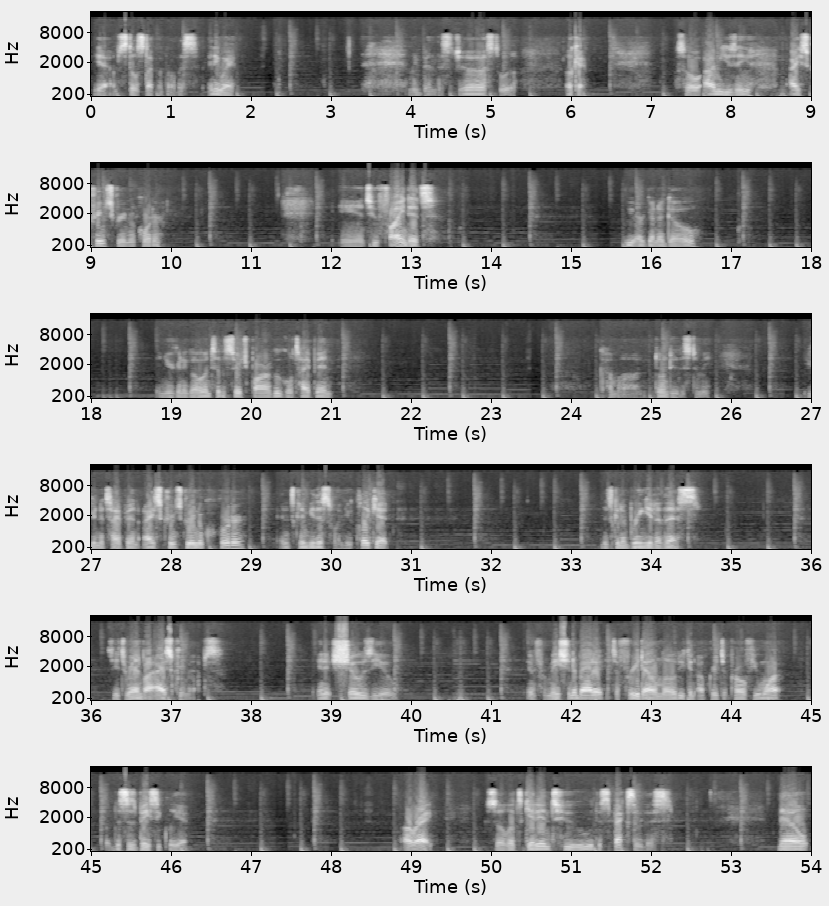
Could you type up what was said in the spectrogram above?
yeah, I'm still stuck with all this. Anyway, let me bend this just a little. Okay, so I'm using Ice Cream Screen Recorder. And to find it, we are going to go, and you're going to go into the search bar on Google, type in, come on, don't do this to me. You're going to type in Ice Cream Screen Recorder, and it's going to be this one. You click it, it's going to bring you to this. See, it's ran by Ice Cream Apps, and it shows you information about it. It's a free download. You can upgrade to Pro if you want, but this is basically it. Alright, so let's get into the specs of this. Now,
